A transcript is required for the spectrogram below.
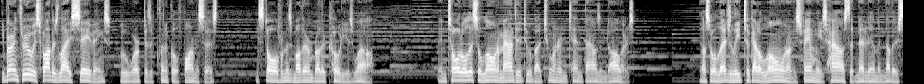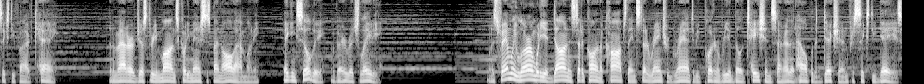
He burned through his father's life savings, who worked as a clinical pharmacist, and stole from his mother and brother Cody as well. In total, this alone amounted to about $210,000. He also allegedly took out a loan on his family's house that netted him another 65k. In a matter of just three months, Cody managed to spend all that money, making Sylvie a very rich lady. When his family learned what he had done, instead of calling the cops, they instead arranged for Grant to be put in a rehabilitation center that helped with addiction for 60 days.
